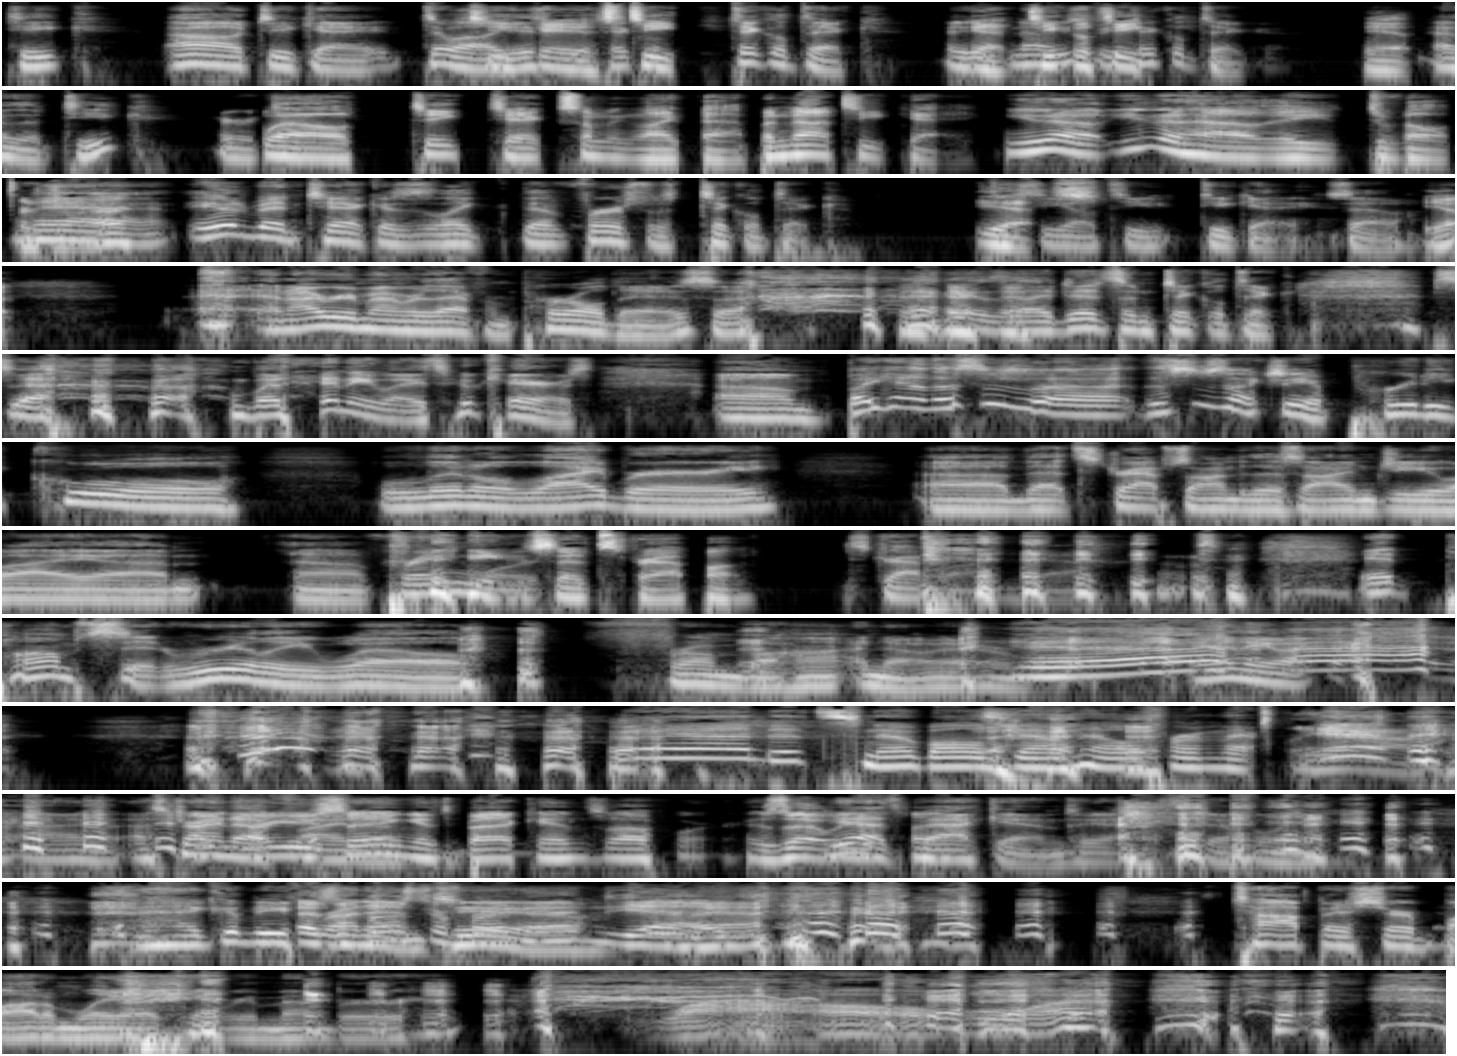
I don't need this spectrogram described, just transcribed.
Teak? Oh, TK. Well, TK is tickle, Teak. tickle tick. Yeah, no, tickle tick. Tickle tick. Yep. That was a teak or Well, Tick Tick, something like that, but not TK. You know, you know how the developers tick? are. yeah, it would have been tick because like the first was tickle tick. Yes. So. Yep. And I remember that from Perl days, so, cause I did some tickle tick. So, but anyways, who cares? Um, but yeah, this is a, this is actually a pretty cool little library, uh, that straps onto this IMGUI, um, uh, you framework. said strap on. Strap on. Yeah. it pumps it really well from behind. No, I don't Yeah. And it snowballs downhill from there. yeah. I, I was trying to. Are you saying a- it's back end software? Is that what yeah, it's saying? back end. Yeah, definitely. it could be As front end to too. front end? Yeah. Yeah. Topish or bottom layer. I can't remember. Wow.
